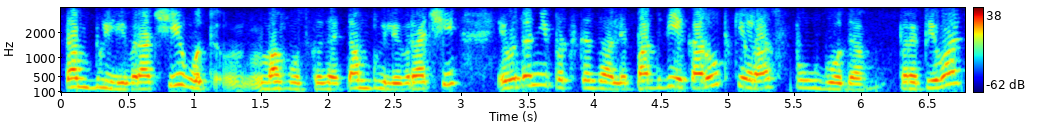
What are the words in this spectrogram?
там были врачи, вот могу сказать, там были врачи, и вот они подсказали по две коробки раз в полгода пропивать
